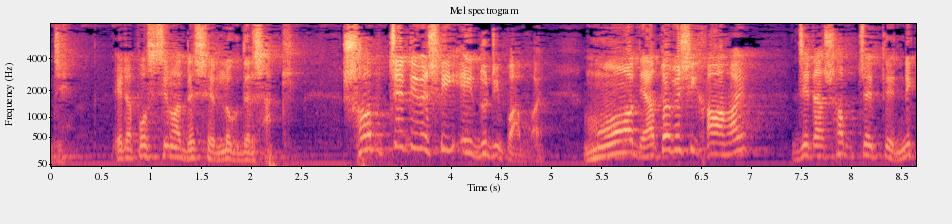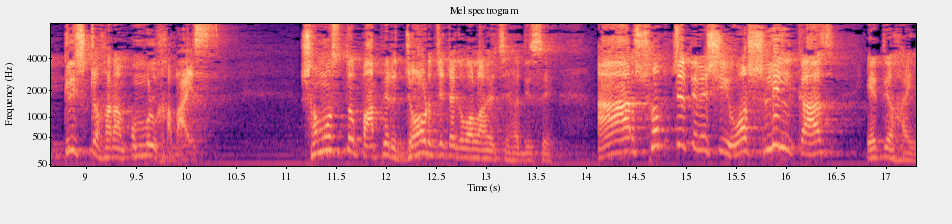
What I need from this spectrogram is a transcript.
জি, এটা পশ্চিমা দেশের লোকদের সাক্ষী। সবচেয়ে বেশি এই দুটি পাপ হয়। মদ এত বেশি খাওয়া হয় যেটা সবচেয়ে নিকৃষ্ট হারাম অমুল খাবাইস। সমস্ত পাপের জড় যেটাকে বলা হয়েছে হাদিসে। আর সবচেয়ে বেশি অশ্লীল কাজ এতে হয়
